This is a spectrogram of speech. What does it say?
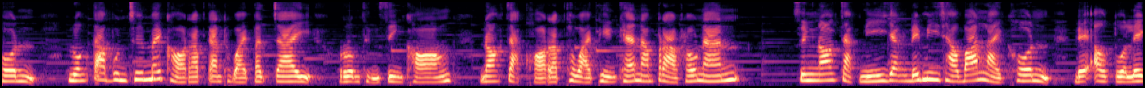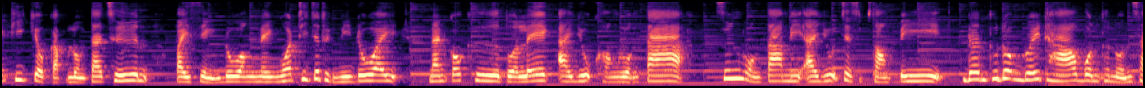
คล หลวงตาบุญชื่นไม่ขอรับการถวายปัจจัย รวมถึงสิ่งของ นอกจากขอรับถวายเพียงแค่น้ำเปล่าเท่านั้น ซึ่งนอกจากนี้ยังได้มีชาวบ้านหลายคน ได้เอาตัวเลขที่เกี่ยวกับหลวงตาชื่น ไปเสี่ยงดวงในงวดที่จะถึงนี้ด้วย นั่นก็คือตัวเลขอายุของหลวงตาซึ่งหลวงตามีอายุ 72 ปี เดินทุดงค์ด้วยเท้าบนถนนส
